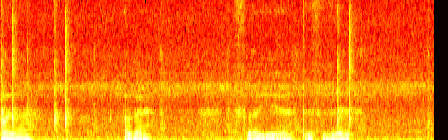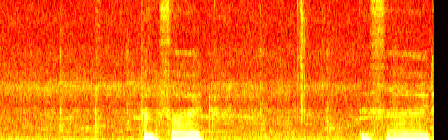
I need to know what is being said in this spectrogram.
Hold on. Okay. So yeah, this is it. On the side. This side.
